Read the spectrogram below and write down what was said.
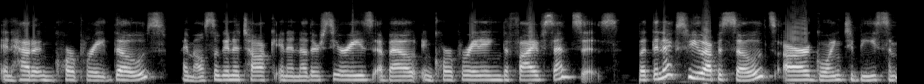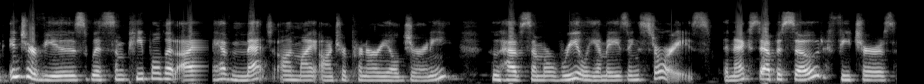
and how to incorporate those. I'm also going to talk in another series about incorporating the five senses But the next few episodes are going to be some interviews with some people that I have met on my entrepreneurial journey who have some really amazing stories. The next episode features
